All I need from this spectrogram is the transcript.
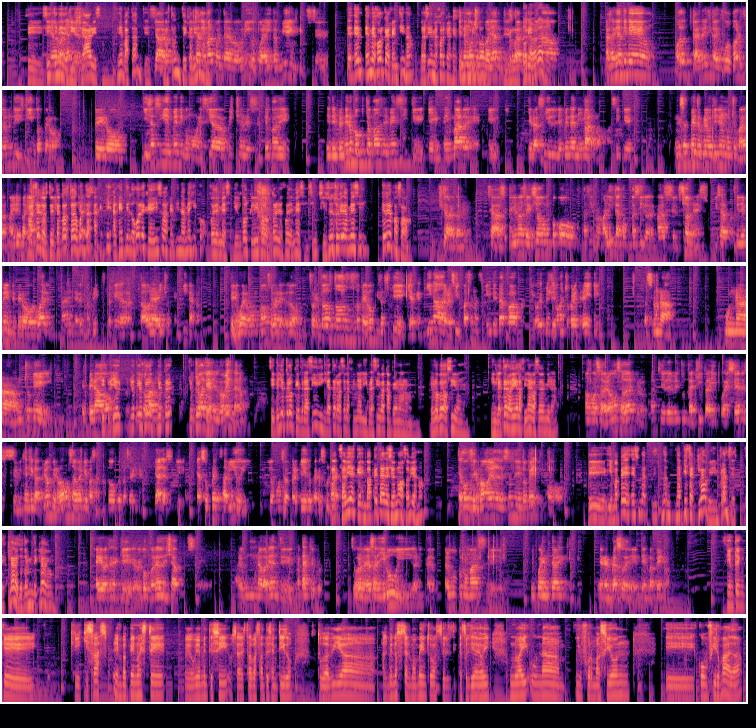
Sí, sí, tiene tiene. Richarlison, tiene bastantes, Claro. bastante calidad. Neymar puede estar Rodrigo por ahí también. este, Es, es- mejor que Argentina, Brasil es mejor que Argentina. tiene muchas más variantes. La verdad, Argentina, Argentina tiene otras características de jugadores totalmente distintos, pero, pero quizás sí depende, como decía Mitchell, es el tema de, de depender un poquito más de Messi que, que Neymar, eh, que, que Brasil depende de Neymar, ¿no? Así que en ese aspecto creo que tienen mucho más, mayores variantes. Marcelo, ¿te, te, acuerdas- te das cuenta? Argentina, Argentina- los goles que hizo Argentina a México fue de Messi y el gol que le hizo a Australia fue de Messi. Si, si no estuviera Messi, ¿qué hubiera pasado? Claro, también. O sea, sería una selección un poco casi normalita con casi las demás selecciones, quizás posiblemente, pero igual, nada de interés también que que hasta ahora ha hecho Argentina, ¿no? Pero igual, vamos a ver, no, sobre todo todos nosotros queremos quizás que, que Argentina y Brasil pasen a la siguiente etapa, porque obviamente van a chocar entre ellos. Va a ser una, una, un choque esperado. Sí, yo, yo, yo creo, yo creo, yo que del 90, ¿no? Sí, pero yo creo que Brasil e Inglaterra va a ser la final y Brasil va a campeonar. ¿no? Yo lo veo así. ¿no? Inglaterra va a la final, va a ser, mira. Vamos a ver, vamos a ver, pero Francia le mete un tachito ahí, puede ser, el vigente campeón, pero vamos a ver qué pasa, ¿no? Todo puede pasar en el mundial, así que ya sorpresa ha habido y, y vamos a ver qué es lo que resulta. Sa- ¿Sabías que Mbappé está lesionado? ¿Sabías, no? ¿Se ha confirmado ya la elección de Mbappé? Sí, y Mbappé es una, es una, una pieza clave en Francia. Es clave, totalmente clave. ¿no? ahí va a tener que recomponerle ya pues, eh, alguna variante en ataque, pues. Seguramente va a salir Giroud y al- al- alguno más eh, que puede entrar en, en el brazo de, de Mbappé, ¿no? Sienten que, que quizás Mbappé no esté, eh, obviamente sí, o sea, está bastante sentido. Todavía, al menos hasta el momento, hasta el, hasta el día de hoy, no hay una información eh, confirmada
